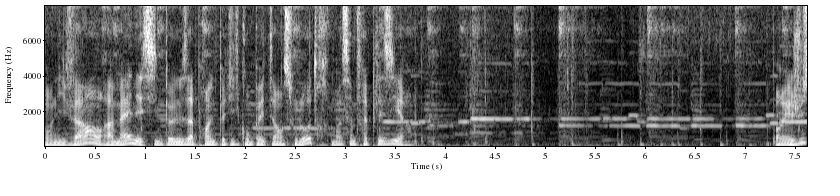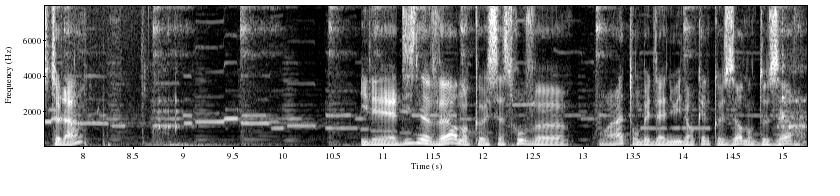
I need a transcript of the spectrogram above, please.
On y va, on ramène, et s'il peut nous apprendre une petite compétence ou l'autre, moi ça me ferait plaisir. On est juste là. Il est 19h, donc euh, ça se trouve, euh, voilà, tomber de la nuit dans quelques heures, dans deux heures.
